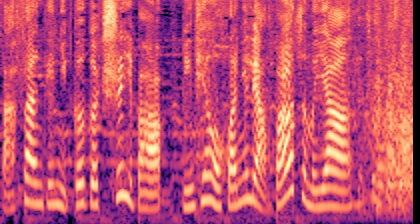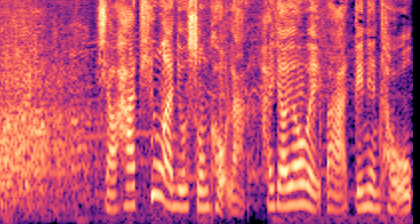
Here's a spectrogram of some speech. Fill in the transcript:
把饭给你哥哥吃一包，明天我还你两包，怎么样？” 小哈听完就松口了，还摇摇尾巴，点点头。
